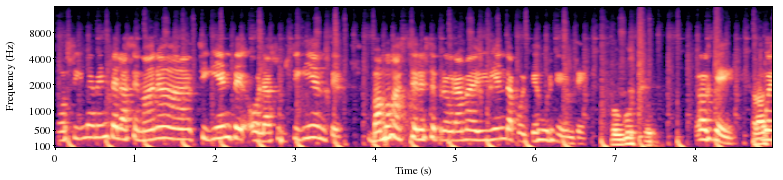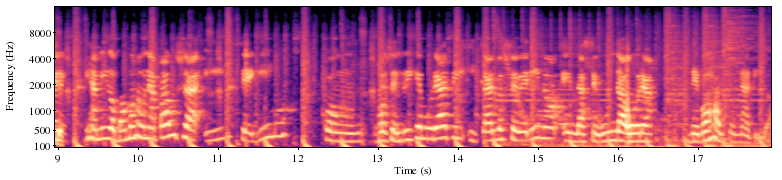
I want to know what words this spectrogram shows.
posiblemente la semana siguiente o la subsiguiente, vamos a hacer ese programa de vivienda porque es urgente. Con gusto. Ok, bueno, mis amigos, vamos a una pausa y seguimos con José Enrique Murati y Carlos Severino en la segunda hora de Voz Alternativa.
